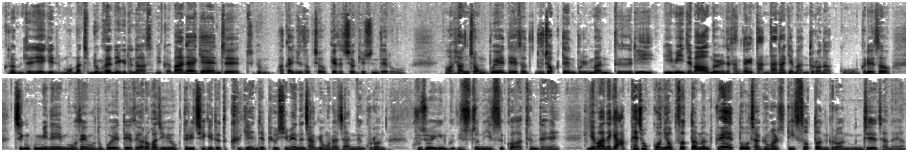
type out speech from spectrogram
그럼 이제 얘기, 뭐 마침 용산 얘기도 나왔으니까 만약에 이제 지금 아까 윤석 최고께서 지적해 주신 대로 어, 현 정부에 대해서 누적된 불만들이 이미 이제 마음을 상당히 단단하게 만들어 놨고 그래서 지금 국민의힘 오세훈 후보에 대해서 여러 가지 의혹들이 제기돼도 그게 이제 표심에는 작용을 하지 않는 그런 구조인 수준은 있을 것 같은데 이게 만약에 앞에 조건이 없었다면 꽤 또 작용할 수도 있었던 그런 문제잖아요.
